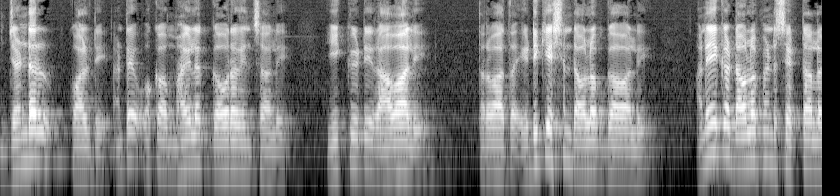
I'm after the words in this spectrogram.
జెండర్ క్వాలిటీ అంటే ఒక మహిళకు గౌరవించాలి ఈక్విటీ రావాలి తర్వాత ఎడ్యుకేషన్ డెవలప్ కావాలి అనేక డెవలప్మెంట్ సెక్టార్ల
